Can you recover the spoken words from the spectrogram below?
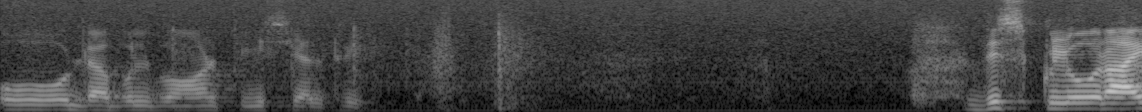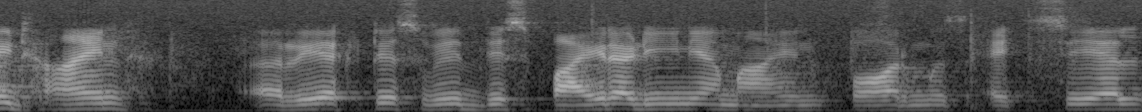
O double bond PCl3. This chloride ion reacts with this pyridinium ion forms HCl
